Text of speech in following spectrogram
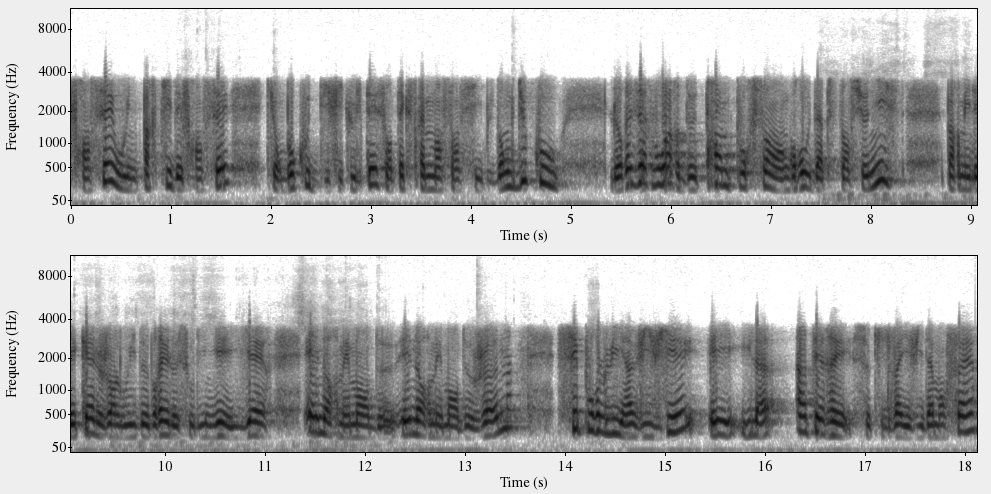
Français ou une partie des Français qui ont beaucoup de difficultés sont extrêmement sensibles. Donc du coup, le réservoir de 30% en gros d'abstentionnistes, parmi lesquels Jean-Louis Debré le soulignait hier, énormément de, énormément de jeunes, c'est pour lui un vivier et il a intérêt, ce qu'il va évidemment faire,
